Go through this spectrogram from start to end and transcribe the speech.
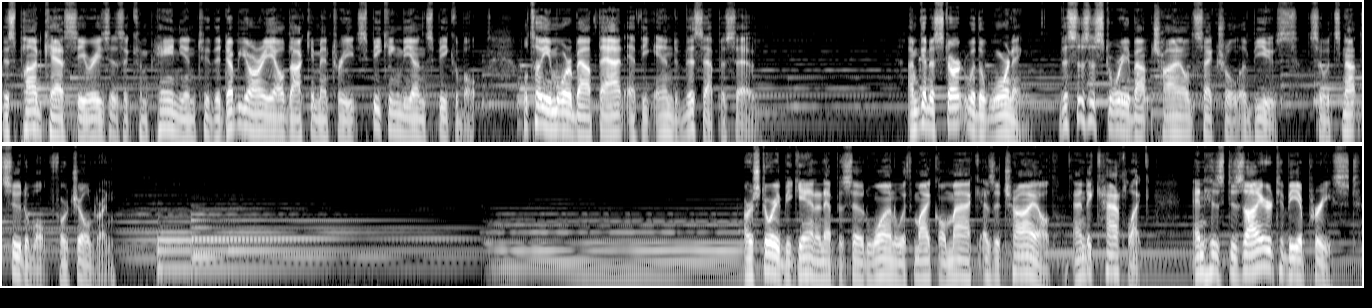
This podcast series is a companion to the WRAL documentary Speaking the Unspeakable. We'll tell you more about that at the end of this episode. I'm going to start with a warning. This is a story about child sexual abuse, so it's not suitable for children. Our story began in episode 1 with Michael Mack as a child and a Catholic, and his desire to be a priest.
